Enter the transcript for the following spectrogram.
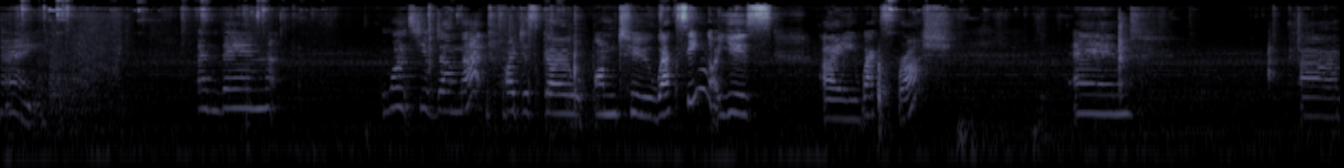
Okay. And then once you've done that, I just go on to waxing. I use a wax brush and um,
